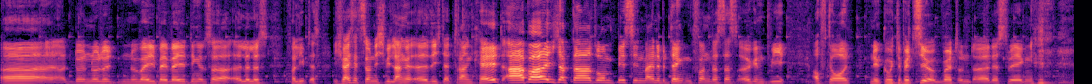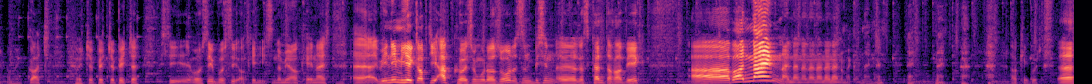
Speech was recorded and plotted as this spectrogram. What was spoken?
Äh, nur, nur weil, weil, weil Dinge äh, Lilith verliebt ist. Ich weiß jetzt noch nicht, wie lange äh, sich der Trank hält, aber ich habe da so ein bisschen meine Bedenken von, dass das irgendwie auf Dauer eine gute Beziehung wird und äh, deswegen. oh mein Gott. Bitte, bitte, bitte. Sie, wo ist sie, wo ist sie? Okay, die ist hinter mir. Okay, nice. Äh, wir nehmen hier, glaube ich, die Abkürzung oder so. Das ist ein bisschen äh, riskanterer Weg. Aber nein! Nein, nein, nein, nein, nein, nein, oh mein Gott, nein, nein, nein, nein. Okay, gut. Äh,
